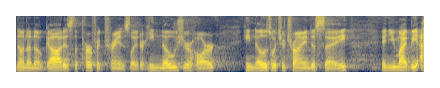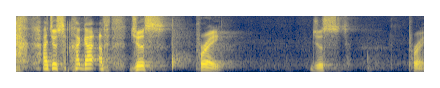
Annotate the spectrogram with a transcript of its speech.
No, no, no. God is the perfect translator. He knows your heart. He knows what you're trying to say. And you might be, I, I just, I got, uh, just pray. Just pray.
